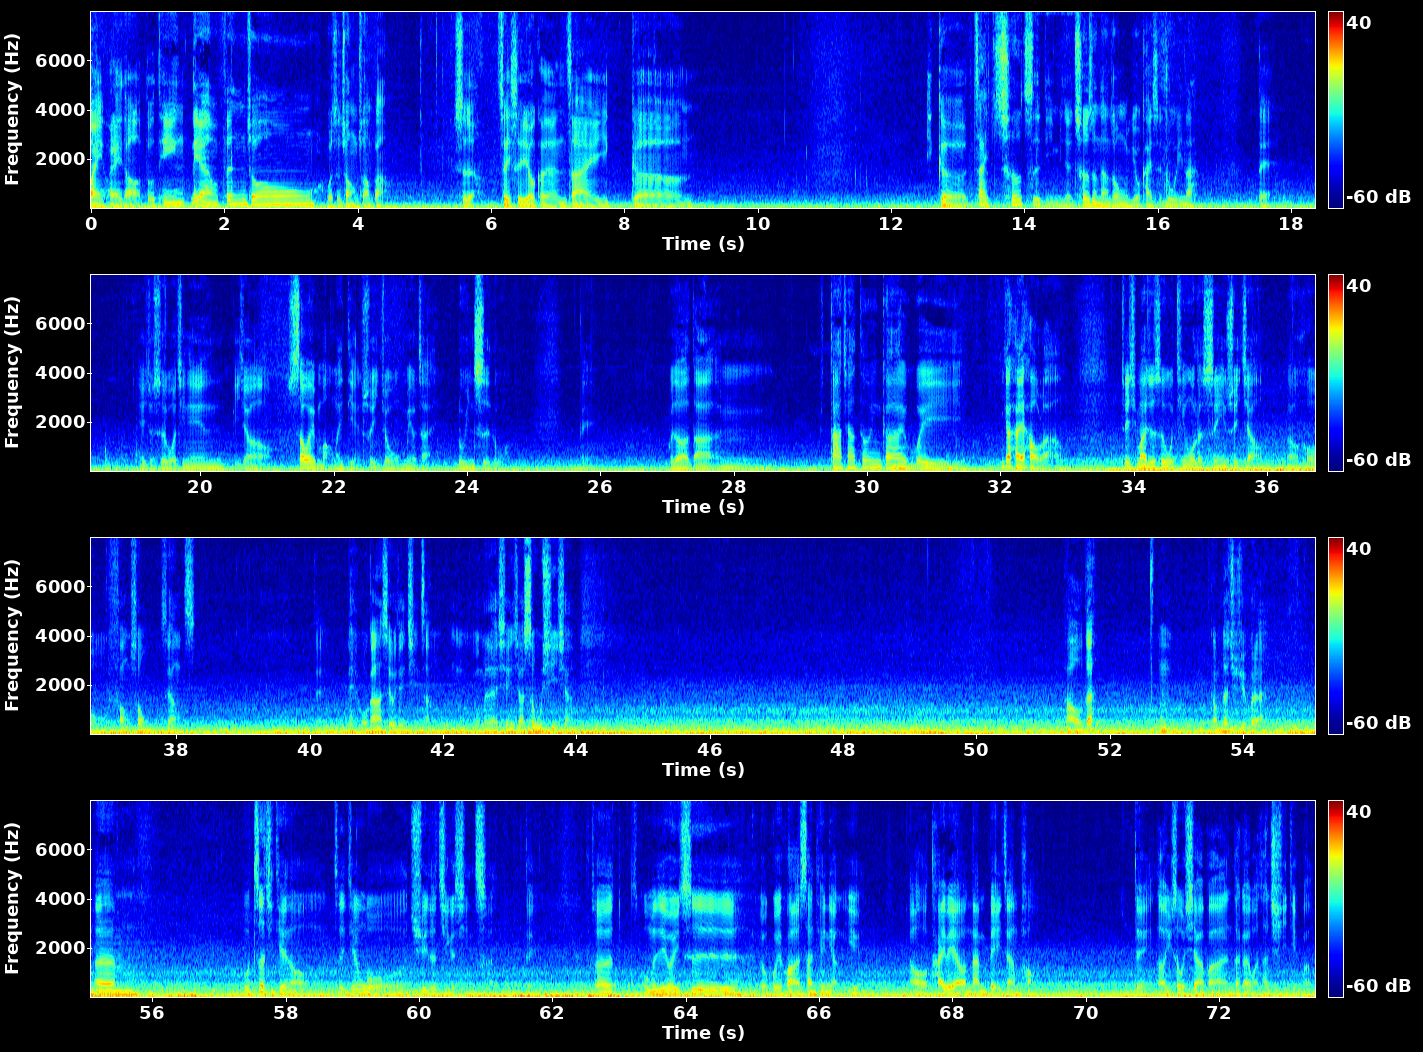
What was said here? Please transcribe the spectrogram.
欢迎回来到多听两分钟，我是壮壮吧。是，这次有可能在一个一个在车子里面的车程当中又开始录音了。对，也就是我今天比较稍微忙了一点，所以就没有在录音室录。对，不知道大家嗯。大家都应该会，应该还好啦。最起码就是我听我的声音睡觉，然后放松这样子。对，哎，我刚刚是有点紧张。嗯，我们来先一下深呼吸一下。好的，嗯，那我们再继续回来。嗯，我这几天哦。这几天我去了几个行程，对，这我们有一次有规划三天两夜，然后台北啊南北这样跑，对，然后于是我下班大概晚上七点吧，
